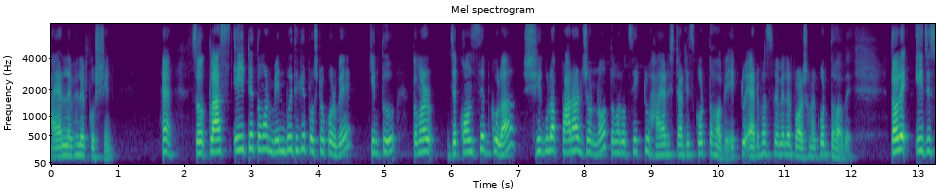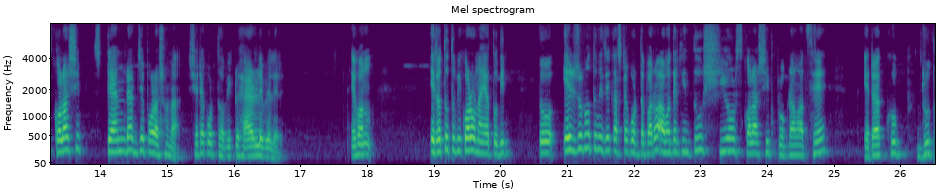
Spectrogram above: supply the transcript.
হায়ার লেভেলের কোশ্চিন হ্যাঁ? সো ক্লাস এইটে তোমার মেন বই থেকে প্রশ্ন করবে, কিন্তু তোমার যে কনসেপ্টগুলা সেগুলা পারার জন্য তোমার হচ্ছে একটু হায়ার স্টাডিজ করতে হবে, একটু অ্যাডভান্স লেভেলের পড়াশোনা করতে হবে। তাহলে এই যে স্কলারশিপ স্ট্যান্ডার্ড যে পড়াশোনা, সেটা করতে হবে একটু হায়ার লেভেলের এখন, এটা তো তুমি করো না এতদিন। তো এর জন্য তুমি যে কাজটা করতে পারো, আমাদের কিন্তু শিওর স্কলারশিপ প্রোগ্রাম আছে এটা খুব দ্রুত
